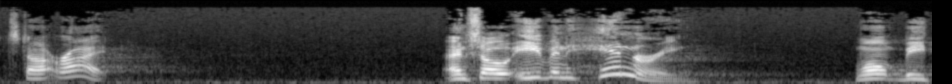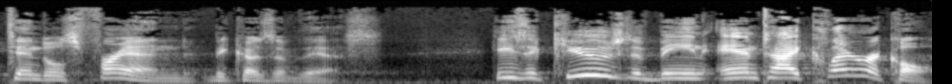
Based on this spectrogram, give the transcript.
it's not right. And so even Henry won't be Tyndale's friend because of this. He's accused of being anti clerical.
